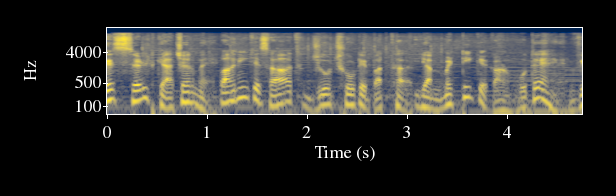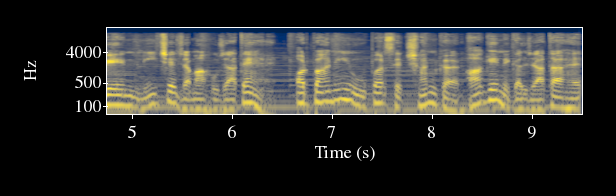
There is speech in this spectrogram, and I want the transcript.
इस सिल्ट कैचर में पानी के साथ जो छोटे पत्थर या मिट्टी के कण होते हैं, वे नीचे जमा हो जाते हैं और पानी ऊपर से छन कर आगे निकल जाता है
